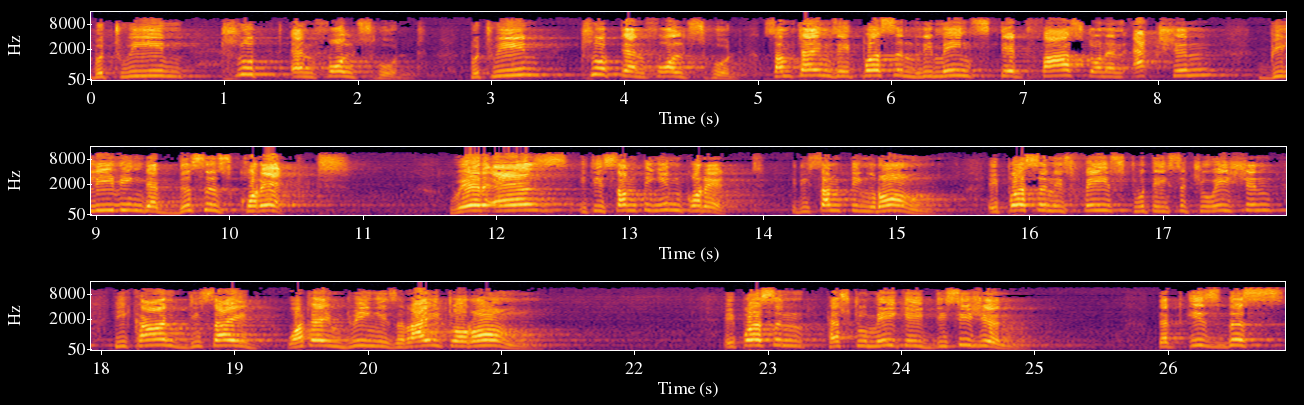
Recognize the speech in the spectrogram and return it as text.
between truth and falsehood. Between truth and falsehood. Sometimes a person remains steadfast on an action, believing that this is correct, whereas it is something incorrect, it is something wrong. A person is faced with a situation, he can't decide what I am doing is right or wrong. A person has to make a decision that is this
